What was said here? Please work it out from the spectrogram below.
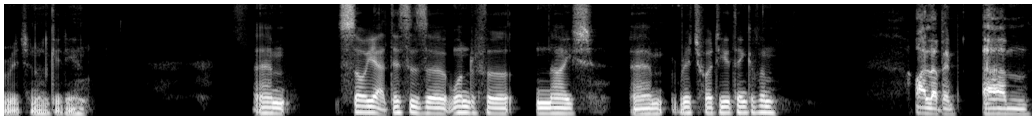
original Gideon. Um, so yeah, this is a wonderful knight. Um, Rich, what do you think of him? I love him. Um,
